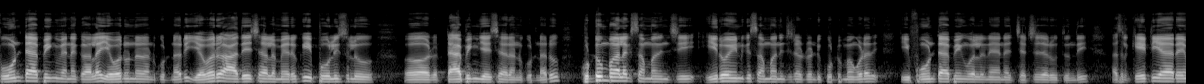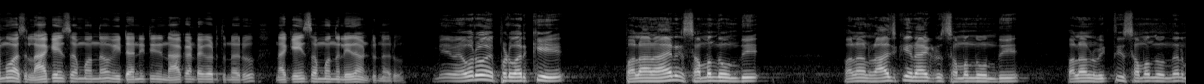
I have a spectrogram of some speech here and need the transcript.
ఫోన్ ట్యాపింగ్ వెనకాల ఎవరున్నారు అనుకుంటున్నారు ఎవరు ఆదేశాల మేరకు ఈ పోలీసులు ట్యాపింగ్ చేశారనుకుంటున్నారు? కుటుంబాలకు సంబంధించి హీరోయిన్కి సంబంధించినటువంటి కుటుంబం కూడా ఈ ఫోన్ ట్యాపింగ్ వల్లనే అనే చర్చ జరుగుతుంది. అసలు కేటీఆర్ ఏమో అసలు నాకేం సంబంధం? వీటన్నిటిని నాకు అంటగడుతున్నారు నాకేం సంబంధం లేదు అంటున్నారు మేమెవరో ఇప్పటివరకు పలానా ఆయనకు సంబంధం ఉంది పలానా రాజకీయ నాయకుడికి సంబంధం ఉంది పలానా వ్యక్తికి సంబంధం ఉందని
